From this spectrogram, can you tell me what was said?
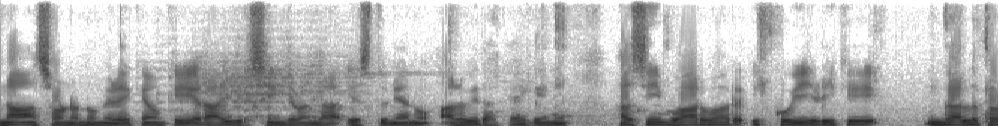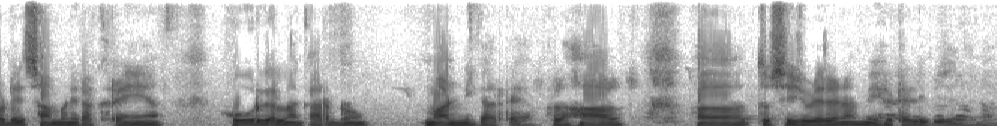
ਨਾ ਸੁਣਨ ਨੂੰ ਮਿਲੇ, ਕਿਉਂਕਿ ਰਾਜਵੀਰ ਸਿੰਘ ਜਵੰਦਾ ਇਸ ਦੁਨੀਆ ਨੂੰ ਅਲਵਿਦਾ ਕਹਿ ਗਏ ਨੇ। ਅਸੀਂ ਵਾਰ-ਵਾਰ ਇੱਕੋ ਹੀ ਜਿਹੜੀ ਕਿ ਗੱਲ ਤੁਹਾਡੇ ਸਾਹਮਣੇ ਰੱਖ ਰਹੇ ਹਾਂ। ਹੋਰ ਗੱਲਾਂ ਕਰਨ ਨੂੰ ਮਨ ਨਹੀਂ ਕਰ ਰਿਹਾ। ਫਿਲਹਾਲ ਤੁਸੀਂ ਜੁੜੇ ਰਹਿਣਾ ਮੇਹਰ ਟੈਲੀਵਿਜ਼ਨ ਦੇ ਨਾਲ।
